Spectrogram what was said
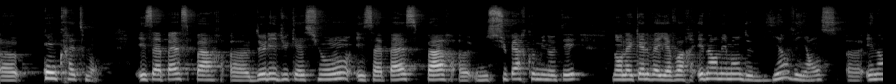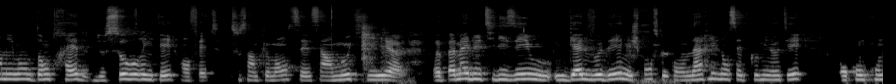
euh, concrètement. Et ça passe par euh, de l'éducation et ça passe par une super communauté dans laquelle va y avoir énormément de bienveillance, énormément d'entraide, de sororité en fait, tout simplement. C'est un mot qui est pas mal utilisé ou galvaudé, mais je pense que quand on arrive dans cette communauté, on comprend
